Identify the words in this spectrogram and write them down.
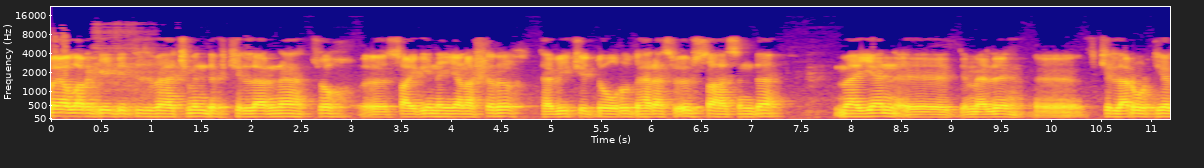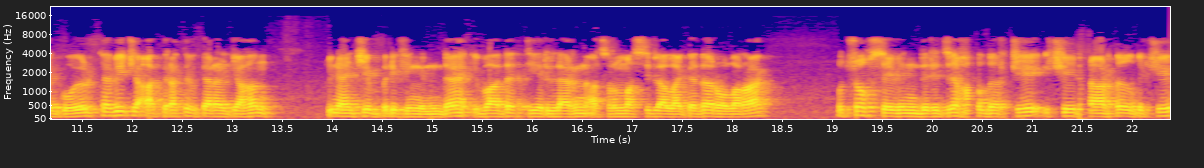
bəyaları qeyd etdiniz və həkimin də fikirlərinə çox e, sayğı ilə yanaşırıq. Təbii ki, doğrudur, hərəsi öz sahəsində müəyyən e, deməli e, fikirləri ortaya qoyur. Təbii ki, operativ qərargahın dünənki brifinqində ibadət yerlərinin açılması ilə əlaqədar olaraq bu çox sevindirici haldır ki, 2 ildən artıqdır ki,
